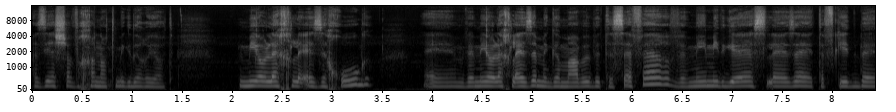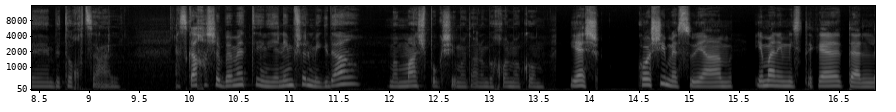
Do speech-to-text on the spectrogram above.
אז יש הבחנות מגדריות. מי הולך לאיזה חוג, ומי הולך לאיזה מגמה בבית הספר, ומי מתגייס לאיזה תפקיד ב, בתוך צה"ל. אז ככה שבאמת עניינים של מגדר ממש פוגשים אותנו בכל מקום. יש קושי מסוים, אם אני מסתכלת על,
